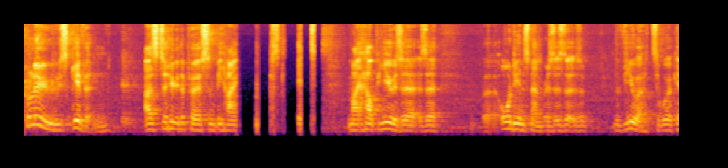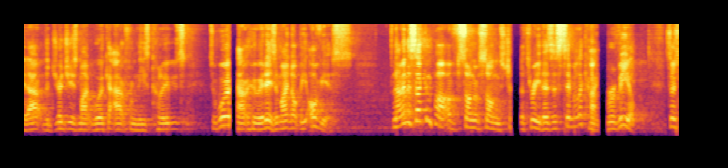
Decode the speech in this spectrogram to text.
clues given as to who the person behind the mask is. might help you as a, as a uh, audience member, as, as, a, as a, the viewer, to work it out. The judges might work it out from these clues to work out who it is. It might not be obvious. Now, in the second part of Song of Songs, chapter 3, there's a similar kind of reveal. So, so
